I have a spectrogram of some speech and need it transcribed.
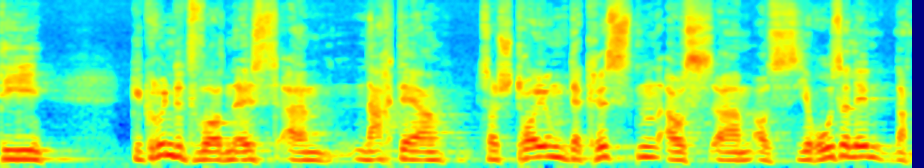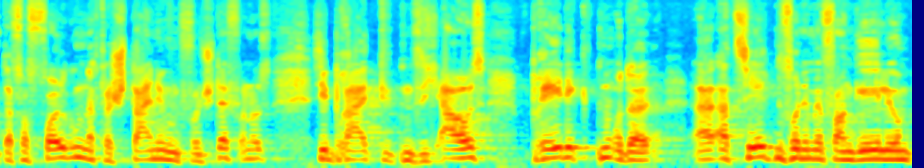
die gegründet worden ist ähm, nach der Zerstreuung der Christen aus, ähm, aus Jerusalem, nach der Verfolgung, nach der Steinigung von Stephanus. Sie breiteten sich aus, predigten oder äh, erzählten von dem Evangelium.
